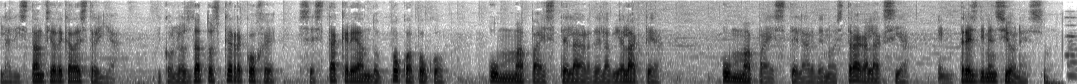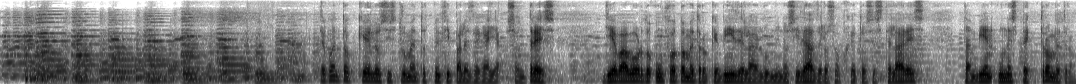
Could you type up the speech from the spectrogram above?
la distancia de cada estrella y con los datos que recoge se está creando poco a poco un mapa estelar de la Vía Láctea, un mapa estelar de nuestra galaxia en tres dimensiones. Te cuento que los instrumentos principales de Gaia son tres. Lleva a bordo un fotómetro que mide la luminosidad de los objetos estelares, también un espectrómetro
